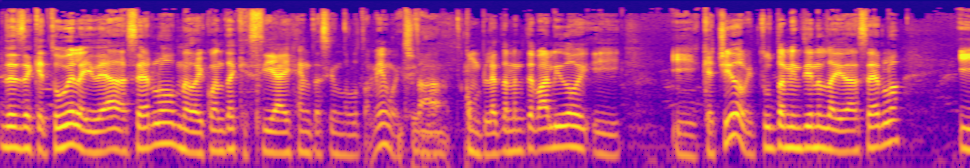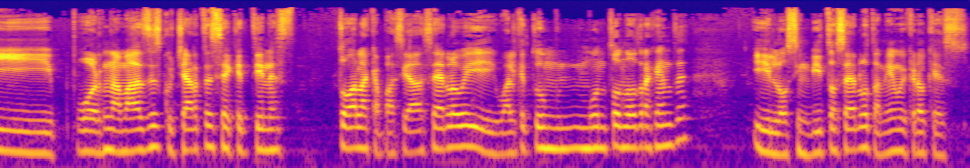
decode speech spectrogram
desde que tuve la idea de hacerlo, me doy cuenta que sí hay gente haciéndolo también, güey. Sí. Está completamente válido y, y qué chido, güey. Tú también tienes la idea de hacerlo y por nada más de escucharte sé que tienes toda la capacidad de hacerlo, güey, igual que tú un montón de otra gente. Y los invito a hacerlo también, güey. Creo que es,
